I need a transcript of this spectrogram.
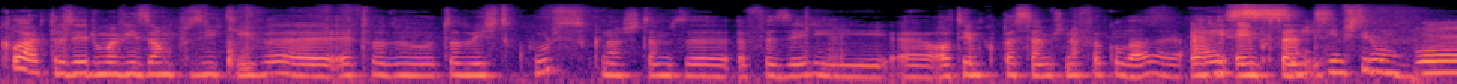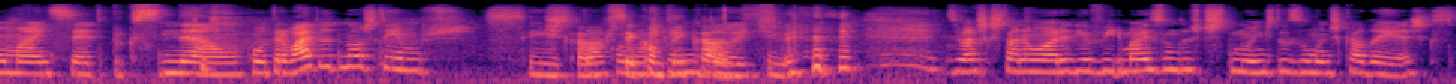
Claro, trazer uma visão positiva a, a todo, todo este curso que nós estamos a, a fazer e ah, ao tempo que passamos na faculdade. É, Ai, é importante. Sim, temos de ter um bom mindset, porque senão, com o trabalho que nós temos, Sim, isto acaba por ser complicado. Mas eu acho que está na hora de ouvir mais um dos testemunhos dos alunos caldeés que se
